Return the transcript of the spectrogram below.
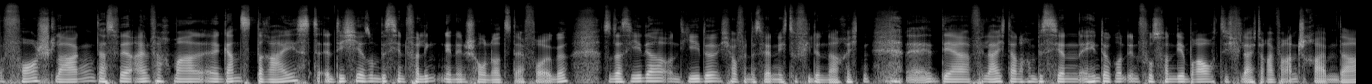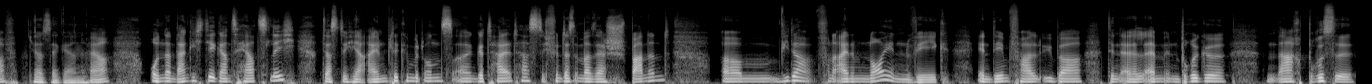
vorschlagen, dass wir einfach mal äh, ganz dreist äh, dich hier so ein bisschen verlinken in den Shownotes der Folge, sodass jeder und jede, ich hoffe, das werden nicht zu viele Nachrichten, äh, der vielleicht da noch ein bisschen Hintergrundinfos von dir braucht, sich vielleicht auch einfach anschreiben darf. Ja, sehr gerne. Ja. Und dann danke ich dir ganz herzlich, dass du hier Einblicke mit uns äh, geteilt hast. Ich finde das immer sehr spannend ähm, wieder von einem neuen Weg, in dem Fall über den LLM in Brügge nach Brüssel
